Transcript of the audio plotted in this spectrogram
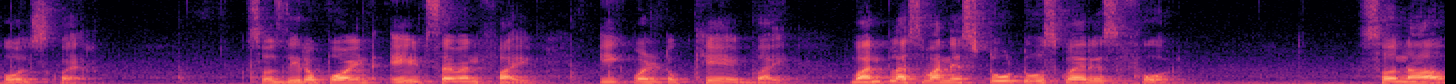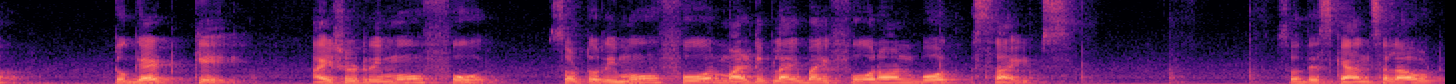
whole square. So 0.875 equal to k by 1 plus 1 is 2, 2 square is 4. So now to get k, I should remove 4 so to remove 4 multiply by 4 on both sides. So this cancel out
